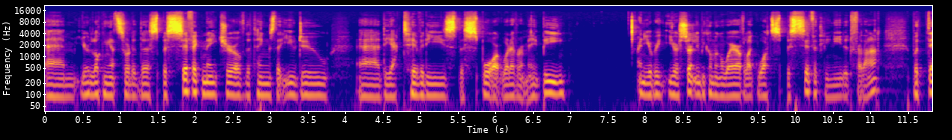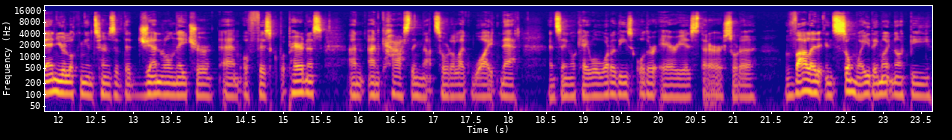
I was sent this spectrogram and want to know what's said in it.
Um, you're looking at sort of the specific nature of the things that you do, uh, the activities, the sport, whatever it may be, and you're you're certainly becoming aware of like what's specifically needed for that. But then you're looking in terms of the general nature um, of physical preparedness and and casting that sort of like wide net and saying, okay, well, what are these other areas that are sort of valid in some way. They might not be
